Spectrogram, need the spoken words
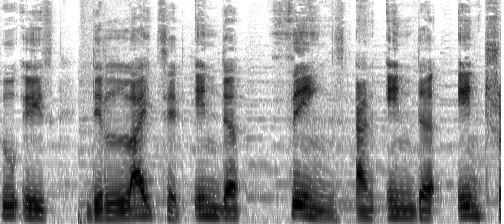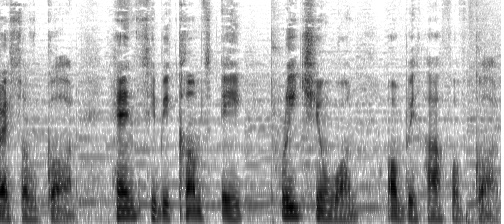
who is delighted in the things and in the interests of God. Hence, he becomes a preaching one on behalf of God.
